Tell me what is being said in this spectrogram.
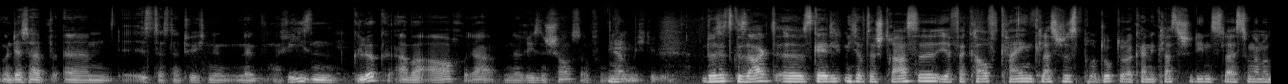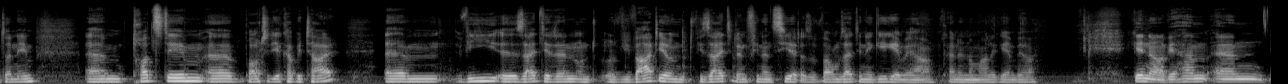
Und deshalb ähm, ist das natürlich ein ne, Riesenglück, aber auch ja, eine Riesenchance für ja. mich gewesen. Du hast jetzt gesagt, äh, das Geld liegt nicht auf der Straße, ihr verkauft kein klassisches Produkt oder keine klassische Dienstleistung an Unternehmen. Ähm, trotzdem äh, brauchtet ihr Kapital. Ähm, wie äh, seid ihr denn und wie wart ihr und wie seid ihr denn finanziert? Also warum seid ihr eine GmbH, keine normale GmbH? Genau, wir haben, ähm,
